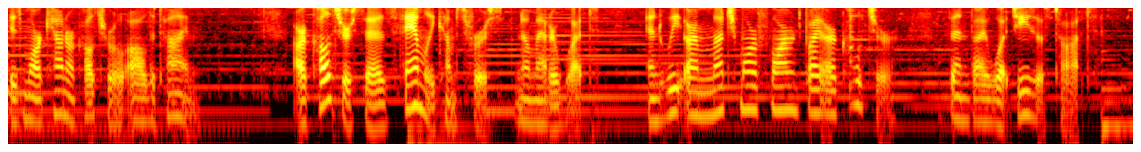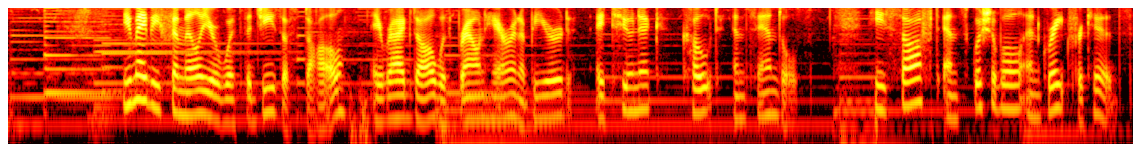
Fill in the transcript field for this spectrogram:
is more countercultural all the time. Our culture says family comes first, no matter what, and we are much more formed by our culture than by what Jesus taught. You may be familiar with the Jesus doll, a rag doll with brown hair and a beard, a tunic, coat, and sandals. He's soft and squishable and great for kids.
